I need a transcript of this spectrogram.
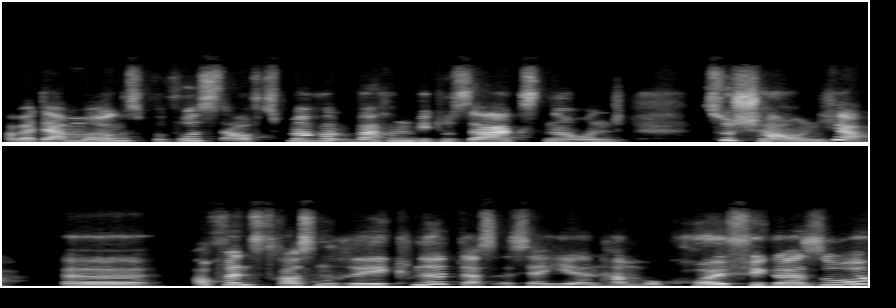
aber da morgens bewusst aufzuwachen, wie du sagst, ne, und zu schauen, ja, äh, auch wenn es draußen regnet, das ist ja hier in Hamburg häufiger so,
